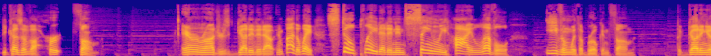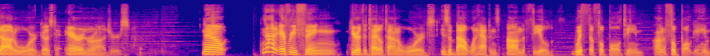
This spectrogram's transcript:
because of a hurt thumb. Aaron Rodgers gutted it out. And by the way, still played at an insanely high level, even with a broken thumb. The Gutting It Out Award goes to Aaron Rodgers. Now, not everything here at the Titletown Awards is about what happens on the field with the football team on a football game.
